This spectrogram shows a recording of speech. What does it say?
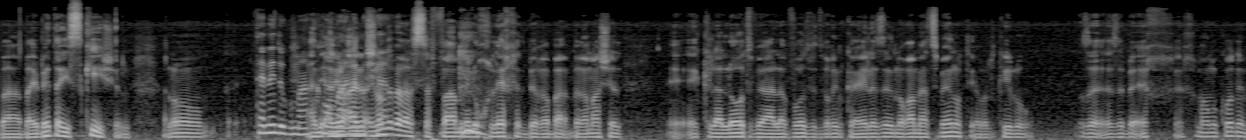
ב, בהיבט העסקי של, אני לא, תן לי דוגמה, אני, כמו אני, מה אני, למשל. אני לא מדבר על שפה מלוכלכת ברמה, ברמה של אה, אה, קללות והעלבות ודברים כאלה, זה נורא מעצבן אותי, אבל כאילו, זה, זה באיך, איך אמרנו קודם,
